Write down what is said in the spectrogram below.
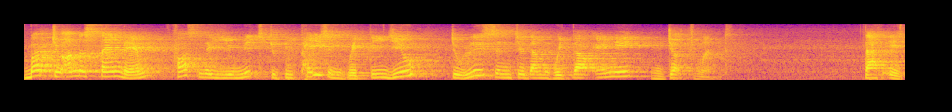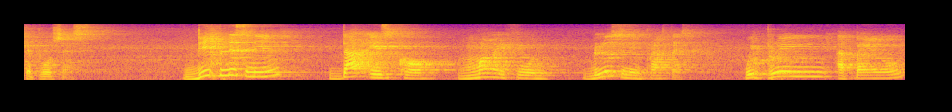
But to understand them, firstly, you need to be patient within you to listen to them without any judgment. That is the process. Deep listening, that is called mindful listening practice. We bring about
